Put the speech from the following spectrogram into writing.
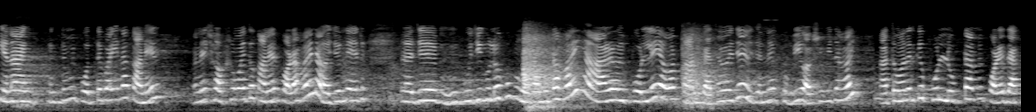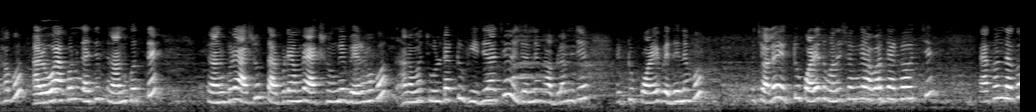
কেনা একদমই পরতে পারি না কানের। মানে সব সময় তো কানের পরা হয় না, ওই জন্য এর যে গুজিগুলো খুব মোটা মোটা হয় আর ওই পরলেই আমার কান ব্যথা হয়ে যায়, ওই জন্য খুবই অসুবিধা হয়। আর তোমাদেরকে ফুল লুকটা আমি পরে দেখাবো। আর ও এখন গেছে স্নান করতে, স্নান করে আসুক, তারপরে আমরা একসঙ্গে বের হব। আর আমার চুলটা একটু ভিজে আছে, ওই জন্য ভাবলাম যে একটু পরে বেঁধে নেব। তো চলো একটু পরে তোমাদের সঙ্গে আবার দেখা হচ্ছে। এখন দেখো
